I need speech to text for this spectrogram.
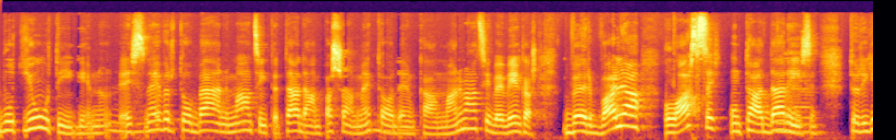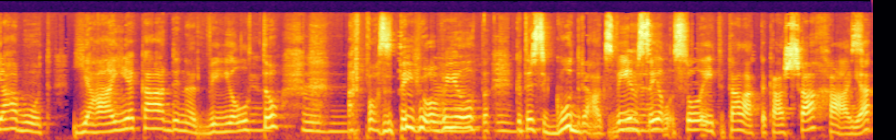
būt jūtīgiem. Nu, mm. Es nevaru to bērnu mācīt ar tādām pašām metodēm, kā man mācīja, vai vienkārši ver vaļā, lasi un tā darīs darīsim. Tur jābūt jāiekārdina ar viltu, Jā. mm -hmm. ar pozitīvo mm -hmm. viltu, ka tas ir gudrāks. Vienu solīti tālāk, tā kā šahā, ja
